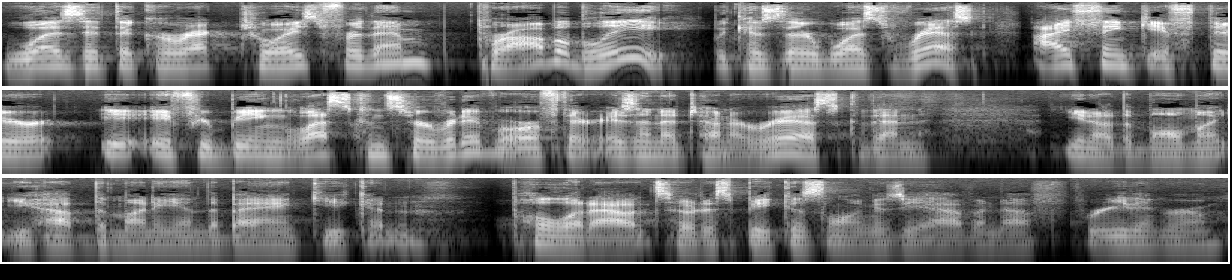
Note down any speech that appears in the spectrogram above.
was it the correct choice for them? Probably, because there was risk. I think if they're, if you're being less conservative or if there isn't a ton of risk, then you know, the moment you have the money in the bank, you can pull it out, so to speak, as long as you have enough breathing room.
